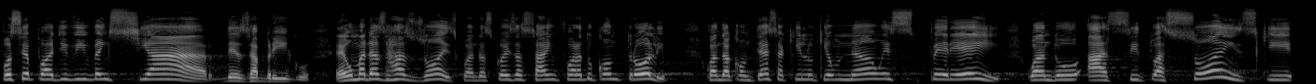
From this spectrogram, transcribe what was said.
você pode vivenciar desabrigo. É uma das razões quando as coisas saem fora do controle, quando acontece aquilo que eu não esperei, quando as situações que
